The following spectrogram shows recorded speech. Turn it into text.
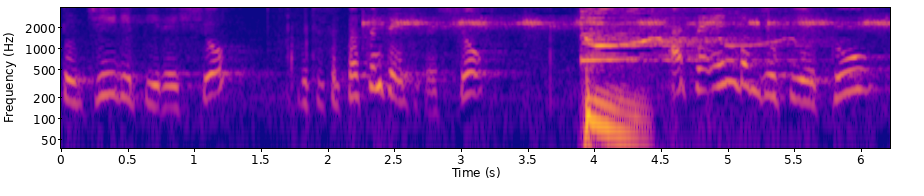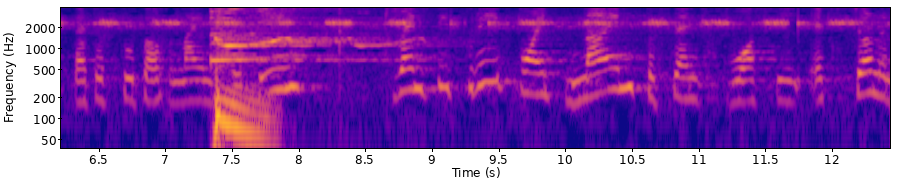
to GDP ratio, which is a percentage ratio. At the end of UPA 2, that is 2009-14, 23.9% was the external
